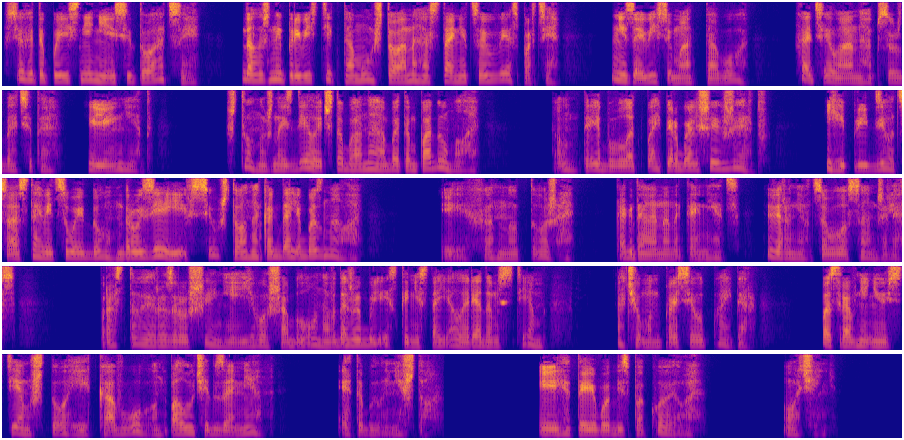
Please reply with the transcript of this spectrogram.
все это пояснение ситуации должны привести к тому, что она останется в Веспорте, независимо от того, хотела она обсуждать это или нет. Что нужно сделать, чтобы она об этом подумала? Он требовал от Пайпер больших жертв. Ей придется оставить свой дом, друзей и все, что она когда-либо знала. И Ханну тоже, когда она наконец вернется в Лос-Анджелес. Простое разрушение его шаблонов даже близко не стояло рядом с тем, о чем он просил Пайпер. По сравнению с тем, что и кого он получит взамен, это было ничто. И это его беспокоило. Очень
